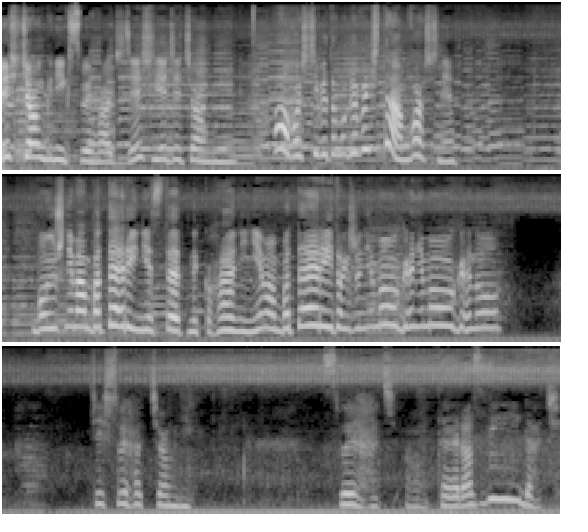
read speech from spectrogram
Gdzieś ciągnik słychać, gdzieś jedzie ciągnik. O, właściwie to mogę wyjść tam, właśnie. Bo już nie mam baterii niestety, kochani, nie mam baterii, także nie mogę, nie mogę, no. Gdzieś słychać ciągnik. Słychać. O, teraz widać.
